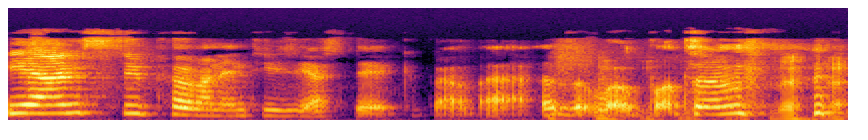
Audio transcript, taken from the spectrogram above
Yeah, I'm super unenthusiastic about that as a world bottom.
